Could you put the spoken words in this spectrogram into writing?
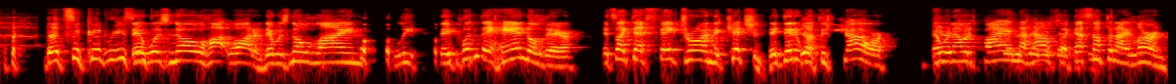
that's a good reason. There was no hot water. There was no line. le- they put the handle there. It's like that fake drawer in the kitchen. They did it Yeah. with the shower. And when I was buying the house, like that's something I learned.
